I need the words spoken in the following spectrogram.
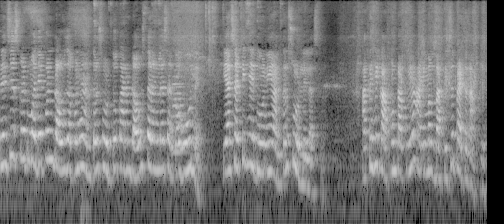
प्रिन्सेस कटमध्ये पण ब्लाऊज आपण हे अंतर सोडतो कारण ब्लाऊज तरंगल्यासारखं होऊ नये. यासाठी हे दोन्ही अंतर सोडलेलं असतं. आता हे कापून टाकूया आणि मग बाकीचं पॅटर्न आखूया.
